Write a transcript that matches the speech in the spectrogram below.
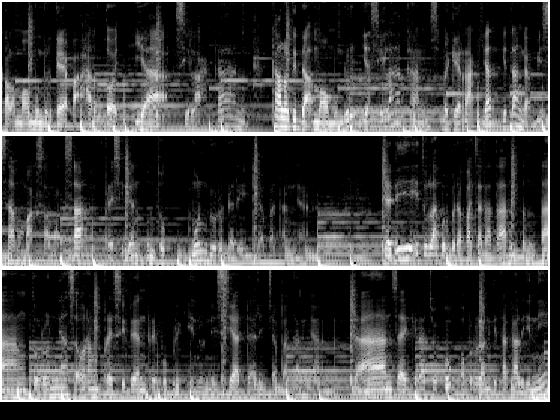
Kalau mau mundur kayak Pak Harto ya silahkan kalau tidak mau mundur ya silahkan sebagai rakyat kita nggak bisa memaksa-maksa presiden untuk mundur dari jabatannya. Jadi itulah beberapa catatan tentang turunnya seorang presiden Republik Indonesia dari jabatannya Dan saya kira cukup obrolan kita kali ini.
